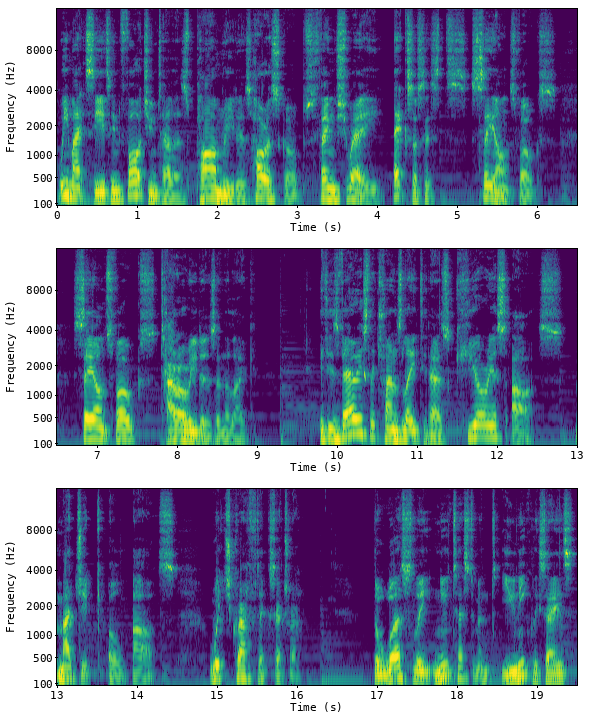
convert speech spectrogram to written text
we might see it in fortune tellers, palm readers, horoscopes, feng shui, exorcists, seance folks, seance folks, tarot readers, and the like. It is variously translated as curious arts, magical arts, witchcraft, etc. The Worsley New Testament uniquely says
